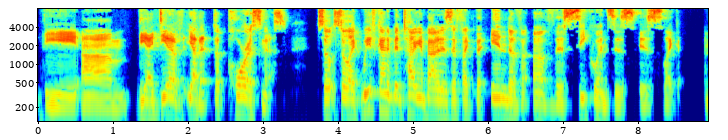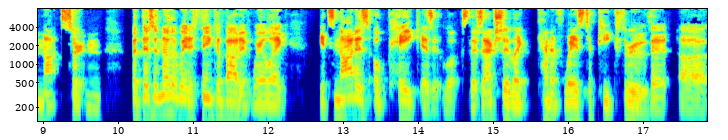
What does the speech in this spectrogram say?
the um, the idea of yeah that the porousness. So so like we've kind of been talking about it as if like the end of of this sequence is is like not certain, but there's another way to think about it where like it's not as opaque as it looks. There's actually like kind of ways to peek through that uh,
